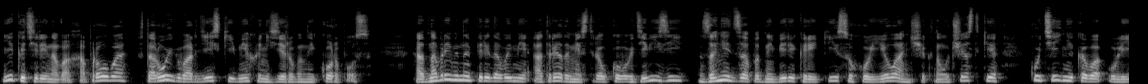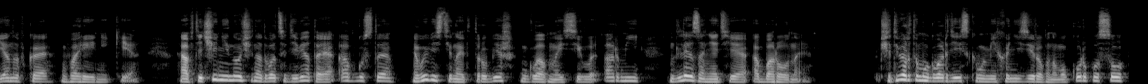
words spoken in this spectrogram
Екатеринова-Хопрова, второй гвардейский механизированный корпус. Одновременно передовыми отрядами стрелковых дивизий занять западный берег реки Сухой Еланчик на участке Кутейникова-Ульяновка-Вареники – а в течение ночи на 29 августа вывести на этот рубеж главные силы армии для занятия обороны. Четвертому гвардейскому механизированному корпусу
